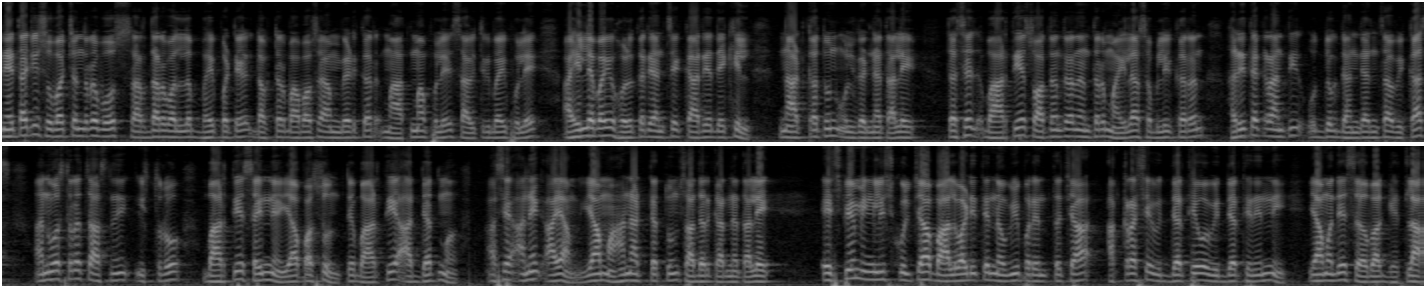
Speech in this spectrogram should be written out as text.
नेताजी सुभाषचंद्र बोस सरदार वल्लभभाई पटेल डॉक्टर बाबासाहेब आंबेडकर महात्मा फुले सावित्रीबाई फुले अहिल्याबाई होळकर यांचे कार्य देखील नाटकातून उलगडण्यात आले. तसेच भारतीय स्वातंत्र्यानंतर महिला सबलीकरण हरित क्रांती उद्योगधंद्यांचा विकास अण्वस्त्र चाचणी इस्रो भारतीय सैन्य यापासून ते भारतीय अध्यात्म असे अनेक आयाम या महानाट्यातून सादर करण्यात आले. एस पी एम इंग्लिश स्कूलच्या बालवाडी ते नववीपर्यंतच्या अकराशे विद्यार्थी व विद्यार्थिनींनी यामध्ये सहभाग घेतला.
